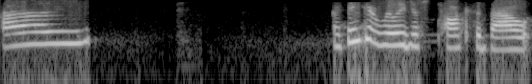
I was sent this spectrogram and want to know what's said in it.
I I think it really just talks about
